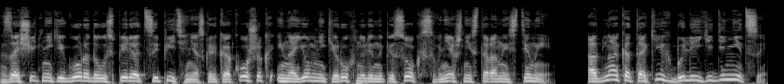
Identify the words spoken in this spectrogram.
Защитники города успели отцепить несколько кошек, и наемники рухнули на песок с внешней стороны стены. Однако таких были единицы.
